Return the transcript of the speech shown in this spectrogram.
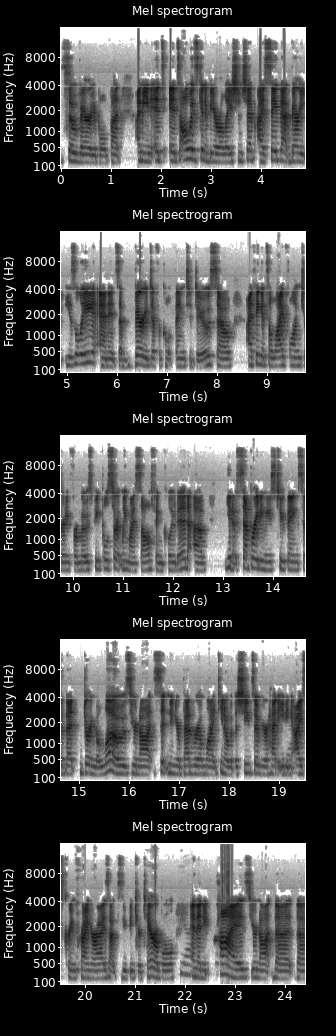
so variable but i mean it's it's always going to be a relationship. I say that very easily and it's a very difficult thing to do. So i think it's a lifelong journey for most people certainly myself included of you know, separating these two things so that during the lows, you're not sitting in your bedroom, like, you know, with the sheets over your head, eating ice cream, crying your eyes out because you think you're terrible. Yeah. And then your highs, you're not the, the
